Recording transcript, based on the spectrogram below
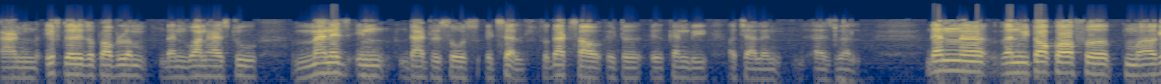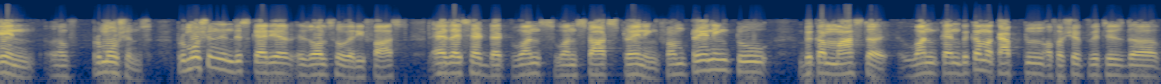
And if there is a problem then one has to manage in that resource itself. So that's how it, uh, it can be a challenge as well. Then uh, when we talk of uh, again of promotions. Promotion in this career is also very fast. As i said that once one starts training from training to become master. One can become a captain of a ship which is the,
